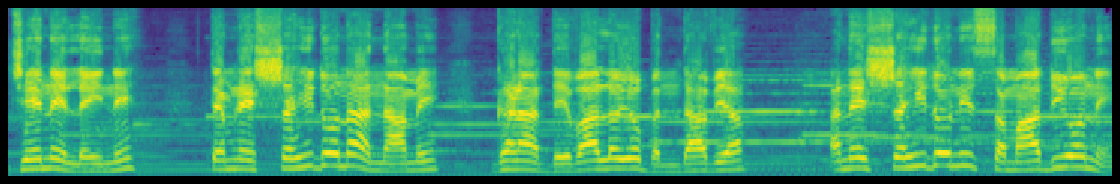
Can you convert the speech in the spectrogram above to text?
જેને લઈને તેમણે શહીદોના નામે ઘણા દેવાલયો બંધાવ્યા અને શહીદોની સમાધિઓને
